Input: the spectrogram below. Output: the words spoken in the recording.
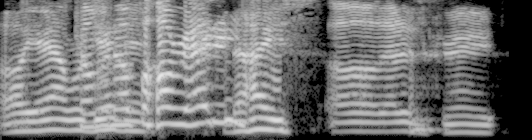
Oh yeah, It's we're coming up it. already. Nice. Oh, that is great.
